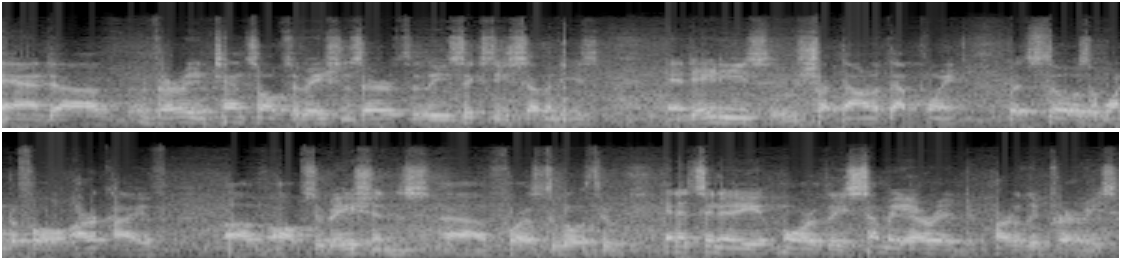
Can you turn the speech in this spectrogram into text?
And uh, very intense observations there through the 60s, 70s, and 80s. It was shut down at that point, but still was a wonderful archive of observations uh, for us to go through. And it's in a more of a semi-arid part of the prairies.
